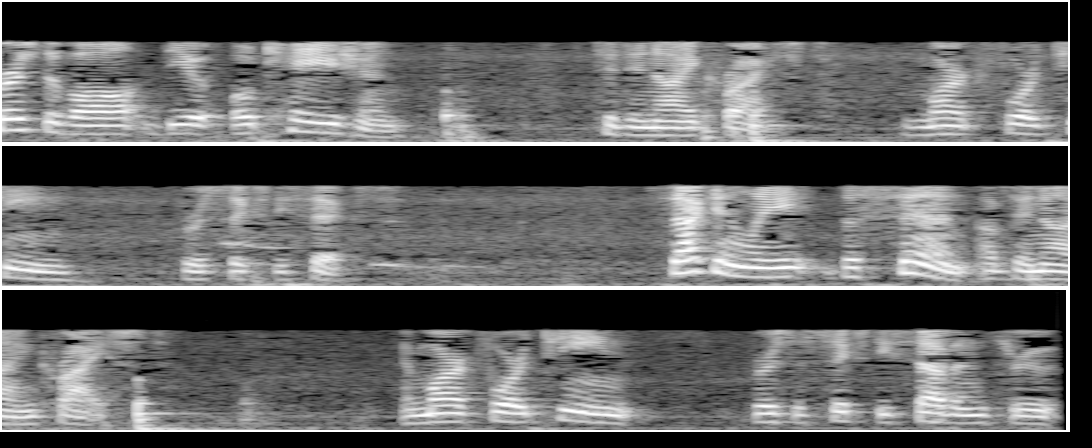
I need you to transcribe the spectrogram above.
First of all, the occasion to deny Christ. Mark 14, verse 66. Secondly, the sin of denying Christ. In Mark 14, verses 67 through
